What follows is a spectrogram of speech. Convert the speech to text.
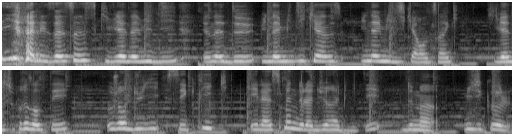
il y a les assos qui viennent à midi. Il y en a deux, une à midi 15, une à midi 45, qui viennent se présenter. Aujourd'hui, c'est Click et la semaine de la durabilité. Demain, Musical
